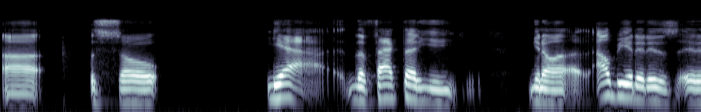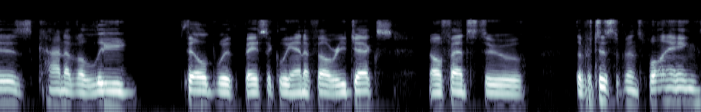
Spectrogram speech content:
Uh, so, yeah, the fact that he, you know, albeit it is it is kind of a league filled with basically NFL rejects. No offense to the participants playing,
